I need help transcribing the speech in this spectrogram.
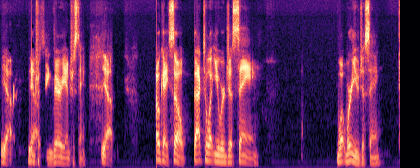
Yeah. yeah, interesting, very interesting. Yeah. Okay, so back to what you were just saying. What were you just saying?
